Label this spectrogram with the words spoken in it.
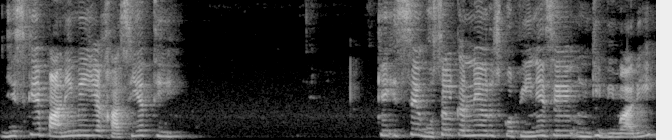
جس کے پانی میں یہ خاصیت تھی۔ کہ اس سے غسل کرنے اور اس کو پینے سے ان کی بیماری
